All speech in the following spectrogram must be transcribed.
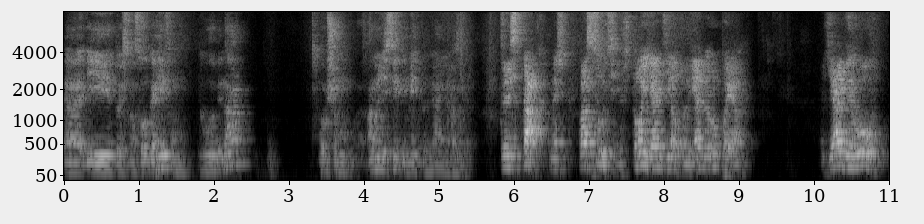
Э, и то есть у нас логарифм, глубина, в общем, оно действительно имеет полиномиальный размер. То есть так, значит, по сути, что я делаю? Я беру P. Я беру,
